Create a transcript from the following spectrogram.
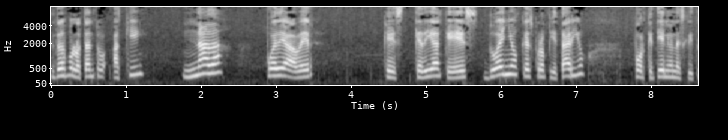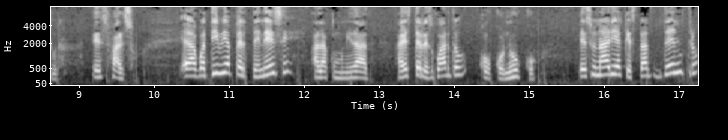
Entonces, por lo tanto, aquí nada puede haber que, que diga que es dueño, que es propietario, porque tiene una escritura. Es falso. Agua Tibia pertenece a la comunidad, a este resguardo Coconuco. Es un área que está dentro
